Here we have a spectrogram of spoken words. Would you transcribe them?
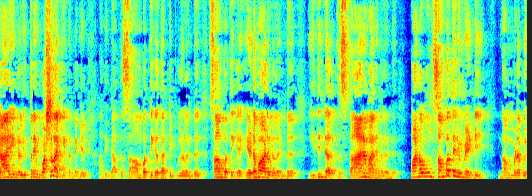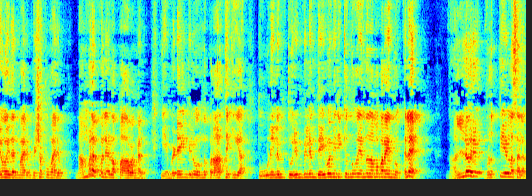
കാര്യങ്ങൾ ഇത്രയും വഷളാക്കിയിട്ടുണ്ടെങ്കിൽ അതിന്റെ അകത്ത് സാമ്പത്തിക തട്ടിപ്പുകളുണ്ട് സാമ്പത്തിക ഇടപാടുകളുണ്ട് ഇതിന്റെ അകത്ത് സ്ഥാനമാനങ്ങളുണ്ട്. പണവും സമ്പത്തിനും വേണ്ടി നമ്മുടെ പുരോഹിതന്മാരും ബിഷപ്പുമാരും നമ്മളെപ്പോലെയുള്ള പാവങ്ങൾ എവിടെയെങ്കിലും ഒന്ന് പ്രാർത്ഥിക്കുക. തൂണിലും തുരുമ്പിലും ദൈവം ഇരിക്കുന്നു എന്ന് നമ്മ പറയുന്നു അല്ലേ? നല്ലൊരു വൃത്തിയുള്ള സ്ഥലം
